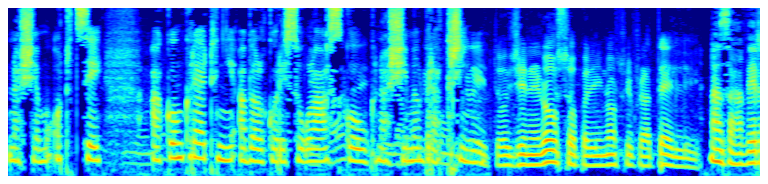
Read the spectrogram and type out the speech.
našemu Otci, a konkrétní a velkorysou láskou k našim bratřím. Na závěr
